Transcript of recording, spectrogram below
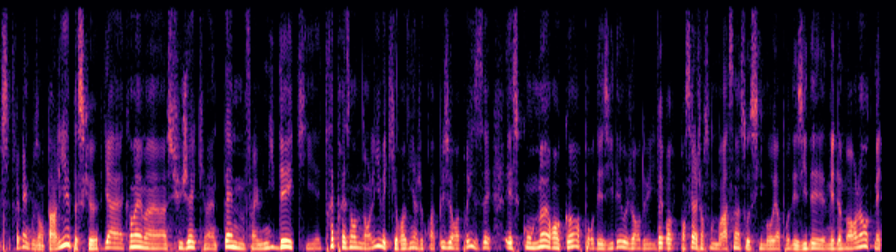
C'est très bien que vous en parliez parce qu'il y a quand même un sujet, un thème, enfin une idée qui est très présente dans le livre et qui revient, je crois, à plusieurs reprises. C'est est-ce qu'on meurt encore pour des idées aujourd'hui? Penser à la chanson de Brassens aussi, mourir pour des idées, mais de mort lente. Mais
